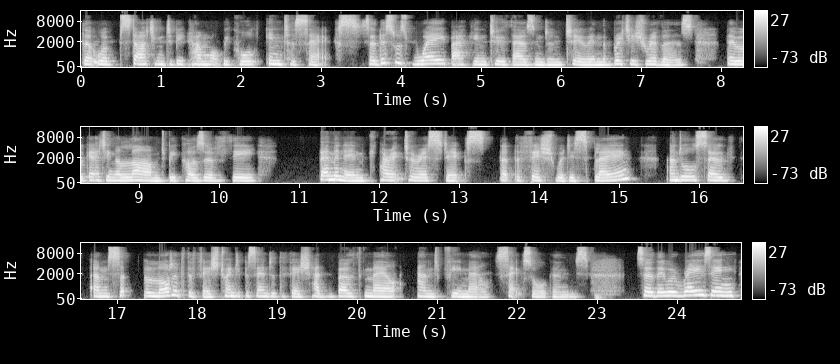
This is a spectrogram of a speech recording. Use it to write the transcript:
that were starting to become what we call intersex. So this was way back in 2002 in the British rivers. They were getting alarmed because of the feminine characteristics that the fish were displaying. And also, um, a lot of the fish, 20% of the fish, had both male and female sex organs. So they were raising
